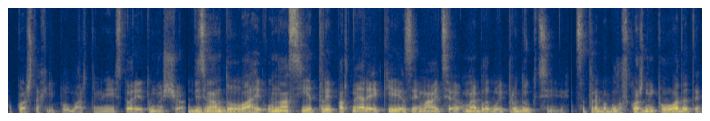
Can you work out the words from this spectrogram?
по коштах і по бартерній історії, тому що візьмемо до уваги, у нас є три партнери, які займаються меблевою продукцією. Це треба було з кожним погодити,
